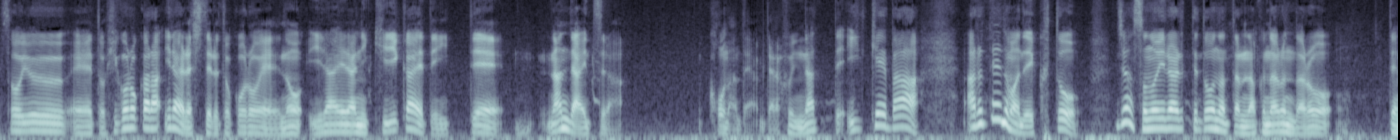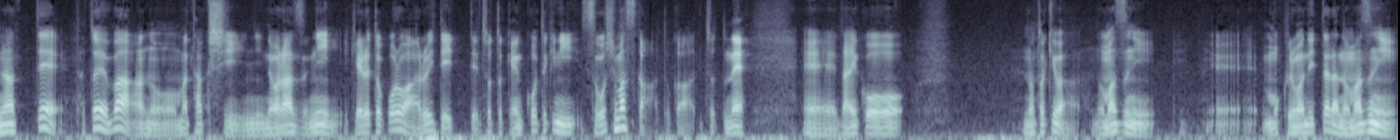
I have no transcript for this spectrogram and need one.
そういう、えーと、日頃からイライラしてるところへのイライラに切り替えていって、なんであいつらこうなんだよみたいな風になっていけばある程度までいくとじゃあその依頼ってどうなったらなくなるんだろうってなって例えばあの、まあ、タクシーに乗らずに行けるところは歩いていってちょっと健康的に過ごしますか？とかちょっとね、えー、代行の時は飲まずにえー、もう車で行ったら飲まずに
